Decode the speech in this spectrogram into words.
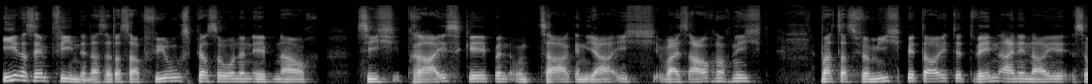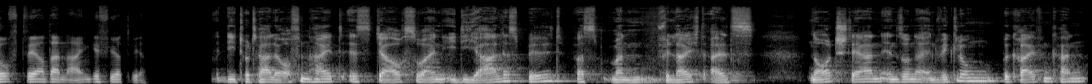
ihres Empfinden. Also dass auch Führungspersonen eben auch sich preisgeben und sagen, ja, ich weiß auch noch nicht, was das für mich bedeutet, wenn eine neue Software dann eingeführt wird. Die totale Offenheit ist ja auch so ein ideales Bild, was man vielleicht als Nordstern in so einer Entwicklung begreifen kann.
